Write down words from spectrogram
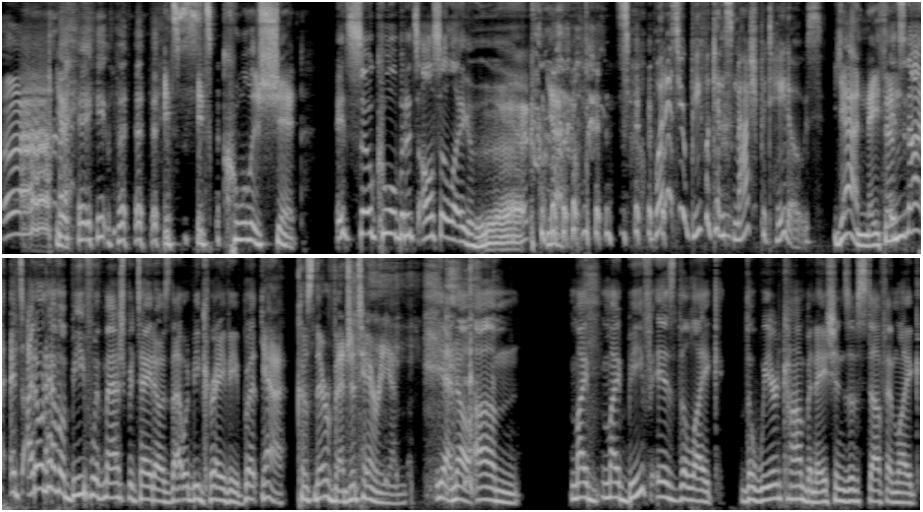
Ah, I Yeah. hate this. it's it's cool as shit it's so cool, but it's also like Yeah. What is your beef against mashed potatoes? yeah nathan It's not. It's. I don't have a beef with mashed potatoes. That would be gravy. But yeah because they're vegetarian yeah, no. Um, my my beef is the like the weird combinations of stuff and like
